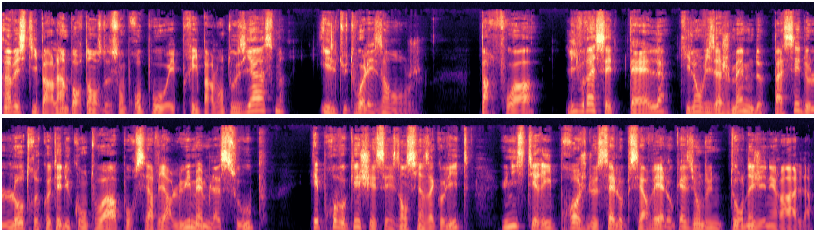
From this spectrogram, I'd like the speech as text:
Investi par l'importance de son propos et pris par l'enthousiasme, il tutoie les anges. Parfois, l'ivresse est telle qu'il envisage même de passer de l'autre côté du comptoir pour servir lui-même la soupe et provoquer chez ses anciens acolytes une hystérie proche de celle observée à l'occasion d'une tournée générale.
